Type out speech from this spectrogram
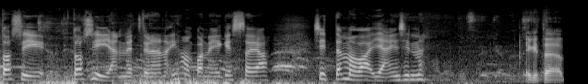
tosi, tosi jännittyneenä, ihan paniikissa ja sitten mä vaan jäin sinne. Eikö tämä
